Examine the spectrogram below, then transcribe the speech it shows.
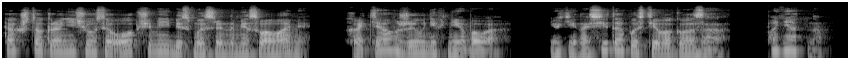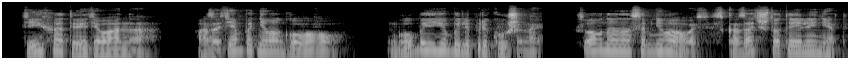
Так что ограничился общими и бессмысленными словами, хотя лжи в них не было. Юкиносита опустила глаза. «Понятно. Тихо ответила она, а затем подняла голову. Губы ее были прикушены, словно она сомневалась, сказать что-то или нет.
